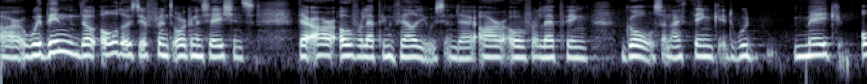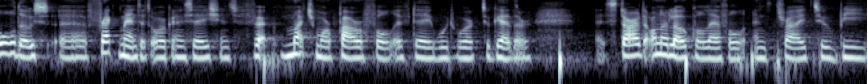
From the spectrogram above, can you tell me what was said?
are within the, all those different organizations, there are overlapping values and there are overlapping goals. And I think it would make all those uh, fragmented organizations much more powerful if they would work together. Uh, start on a local level and try to be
